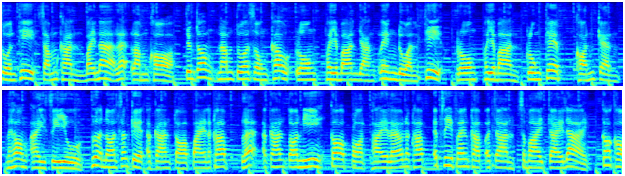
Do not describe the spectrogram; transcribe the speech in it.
ส่วนที่สำคัญใบหน้าและลำคอ จึงต้องนำตัวส่งเข้าโรงพยาบาลอย่างเร่งด่วนที่โรงพยาบาล กรุงเทพขอนแก่นในห้อง ICU เพื่อนอนสังเกตอาการต่อไปนะครับ และอาการตอนนี้ก็ปลอดภัยแล้วนะครับ FC แฟนคลับอาจารย์สบายใจได้ ก็ขอ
